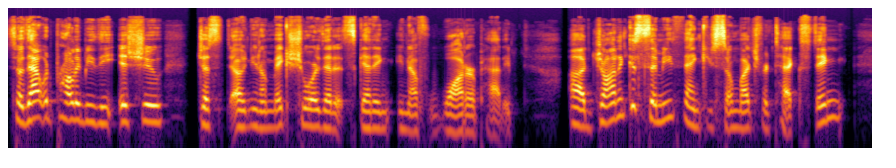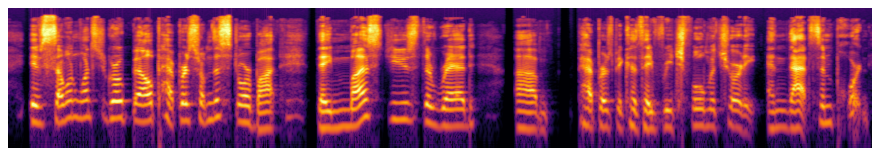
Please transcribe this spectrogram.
so that would probably be the issue. Just uh, you know, make sure that it's getting enough water, Patty. Uh, John and Kissimmee, thank you so much for texting if someone wants to grow bell peppers from the store bought, they must use the red um, peppers because they've reached full maturity. And that's important.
